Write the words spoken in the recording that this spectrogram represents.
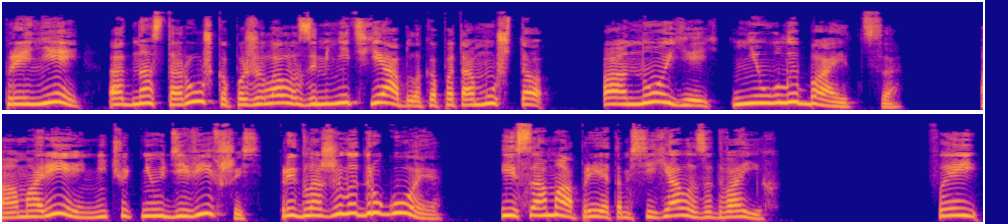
При ней одна старушка пожелала заменить яблоко, потому что оно ей не улыбается. А Мария, ничуть не удивившись, предложила другое и сама при этом сияла за двоих. Фэй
